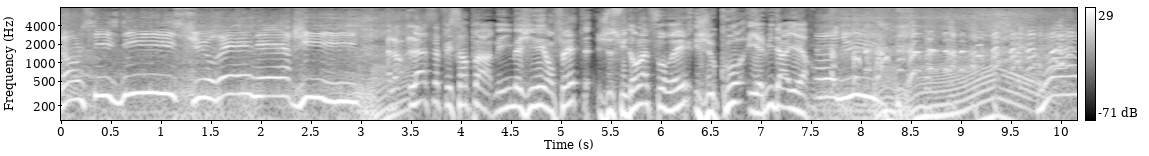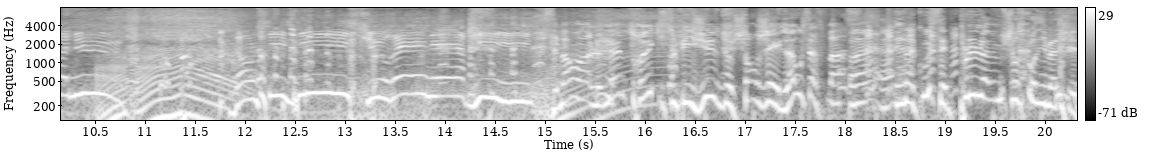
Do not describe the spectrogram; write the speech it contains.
Dans le 6-10 sur énergie Alors là, ça fait sympa, mais imaginez en fait, je suis dans la forêt, je cours et il y a lui derrière. Manu Manu Dans le 6-10 sur énergie C'est marrant, hein, le même truc, il suffit juste de changer là où ça se passe, et d'un coup, c'est plus la même chose qu'on imagine.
